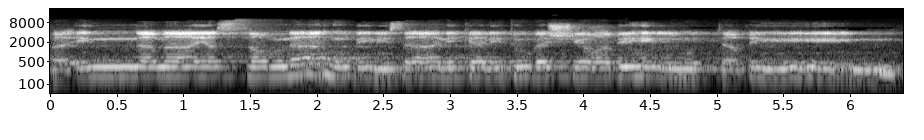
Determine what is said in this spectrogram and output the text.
فإنما يسرناه بلسانك لتبشر به المتقين.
